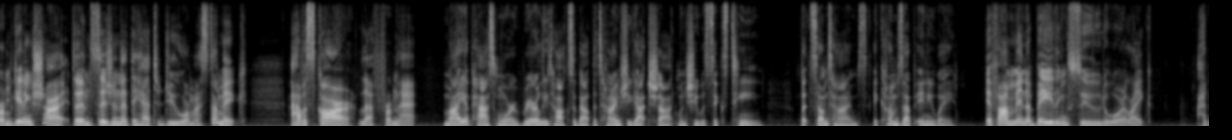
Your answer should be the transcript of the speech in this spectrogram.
From getting shot, the incision that they had to do on my stomach, I have a scar left from that. Maya Passmore rarely talks about the time she got shot when she was 16, but sometimes it comes up anyway. If I'm in a bathing suit or like I,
